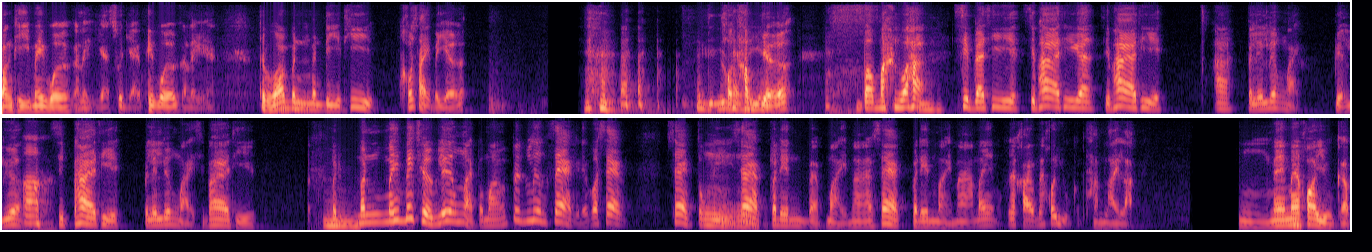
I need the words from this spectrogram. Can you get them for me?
บางทีไม่เวิร์กอะไรอย่างเงี้ยส่วนใหญ่ไม่เวิร์กอะไรอย่างเงี้ยแต่ผมว่ามันมันดีที่เขาใส่ไปเยอะดีเขาทำเยอะ ประมาณว่าอืมสิบนาทีสิบห้านาทีกันสิบห้านาที อะไปเล่นเรื่องใหม่ เปลี่ยนเรื่องอะสิบห้านาทีไปเล่นเรื่องใหม่สิบห้านาที มันอืมันไม่ไม่เชิงเรื่องใหม่ประมาณว่าเป็นเรื่องแทรกเดี๋ยวก็แทรกแทรกตรงนี้อืมแทรกประเด็นแบบใหม่มา แทรกประเด็นใหม่มาไม่คล้ายๆไม่ค่อยอยู่กับไทม์ไลน์หลัก อืม ไม่ไม่ค่อยอยู่กับ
